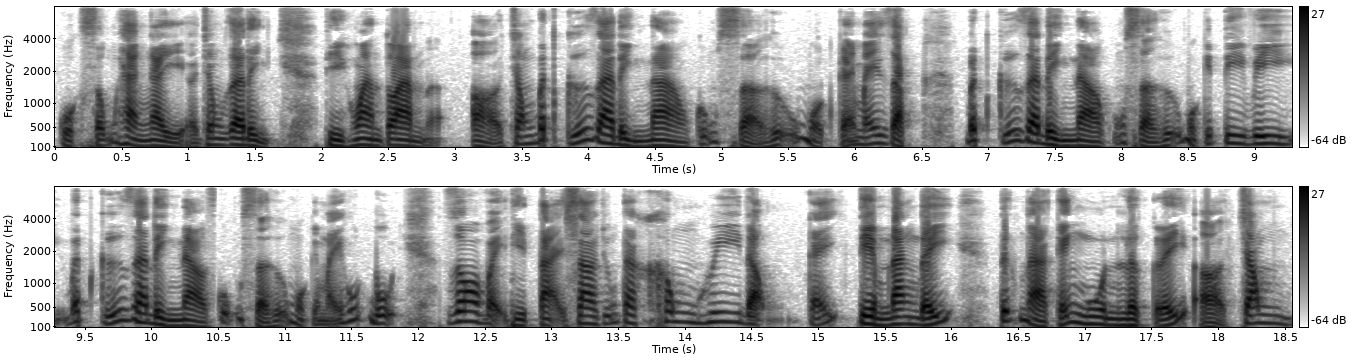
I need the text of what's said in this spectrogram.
cuộc sống hàng ngày ở trong gia đình, thì hoàn toàn ở trong bất cứ gia đình nào cũng sở hữu một cái máy giặt, bất cứ gia đình nào cũng sở hữu một cái tivi bất cứ gia đình nào cũng sở hữu một cái máy hút bụi. Do vậy thì tại sao chúng ta không huy động cái tiềm năng đấy tức là cái nguồn lực đấy ở trong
